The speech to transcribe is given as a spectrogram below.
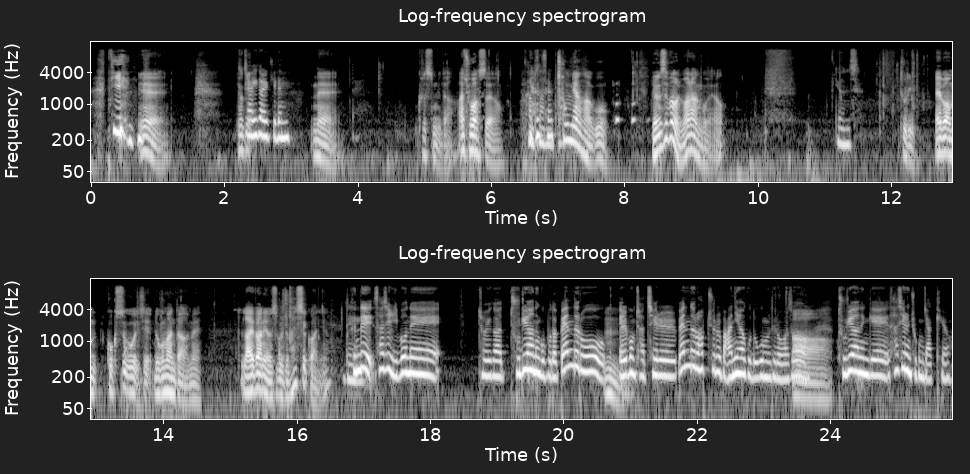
비행. 예. 여기 자기 갈 길은 네 그렇습니다. 아 좋았어요. 감사합니다. 청량하고 연습은 얼마나 한 거예요? 연습. 둘이 앨범 곡 쓰고 이제 녹음한 다음에 라이브 하는 연습을 좀 했을 거 아니에요? 네. 근데 사실 이번에 저희가 둘이 하는 것보다 밴드로 음. 앨범 자체를 밴드로 합주를 많이 하고 녹음을 들어가서 아, 둘이 하는 게 사실은 조금 약해요.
